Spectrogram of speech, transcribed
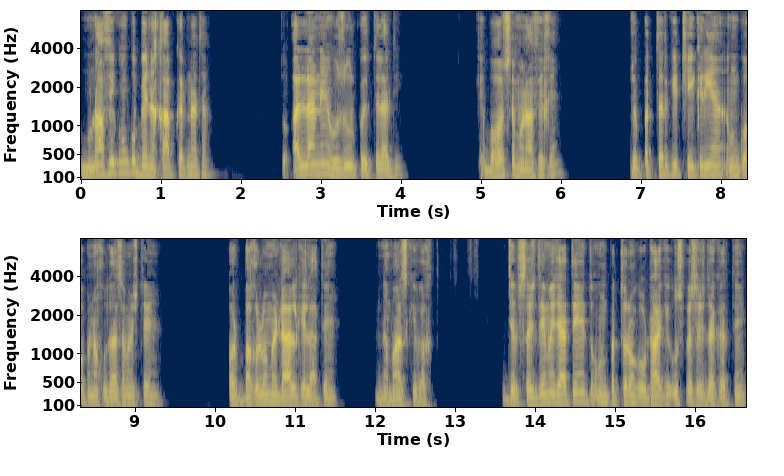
منافقوں کو بے نقاب کرنا تھا۔ تو اللہ نے حضور کو اطلاع دی کہ بہت سے منافق ہیں جو پتھر کی ٹھیکریاں ان کو اپنا خدا سمجھتے ہیں اور بغلوں میں ڈال کے لاتے ہیں نماز کے وقت۔ جب سجدے میں جاتے ہیں تو ان پتھروں کو اٹھا کے اس پہ سجدہ کرتے ہیں۔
